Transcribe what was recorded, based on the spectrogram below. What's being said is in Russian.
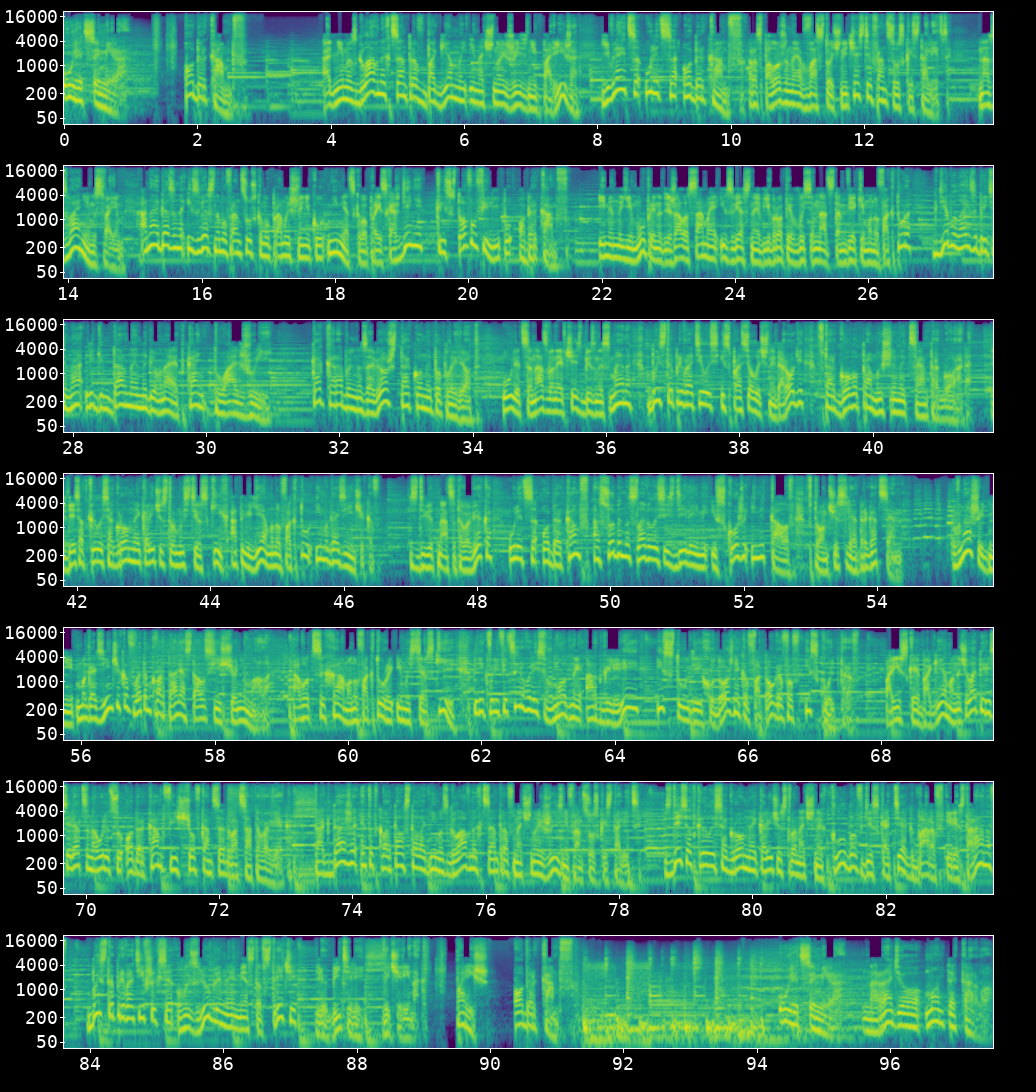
Улицы мира. Оберкампф. Одним из главных центров богемной и ночной жизни Парижа является улица Оберкампф, расположенная в восточной части французской столицы. Названием своим она обязана известному французскому промышленнику немецкого происхождения Кристофу Филиппу Оберкампф. Именно ему принадлежала самая известная в Европе в XVIII веке мануфактура, где была изобретена легендарная набивная ткань туаль жуи. Как корабль назовешь, так он и поплывет. Улица, названная в честь бизнесмена, быстро превратилась из проселочной дороги в торгово-промышленный центр города. Здесь открылось огромное количество мастерских, ателье, мануфактур и магазинчиков. С 19 века улица Оберкампф особенно славилась изделиями из кожи и металлов, в том числе драгоценных. В наши дни магазинчиков в этом квартале осталось еще немало. А вот цеха, мануфактуры и мастерские переквалифицировались в модные арт-галереи и студии художников, фотографов и скульпторов. Парижская богема начала переселяться на улицу Оберкампф еще в конце 20 века. Тогда же этот квартал стал одним из главных центров ночной жизни французской столицы. Здесь открылось огромное количество ночных клубов, дискотек, баров и ресторанов, быстро превратившихся в излюбленное место встречи любителей вечеринок. Париж. Оберкампф. Улицы мира. На радио Монте-Карло.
